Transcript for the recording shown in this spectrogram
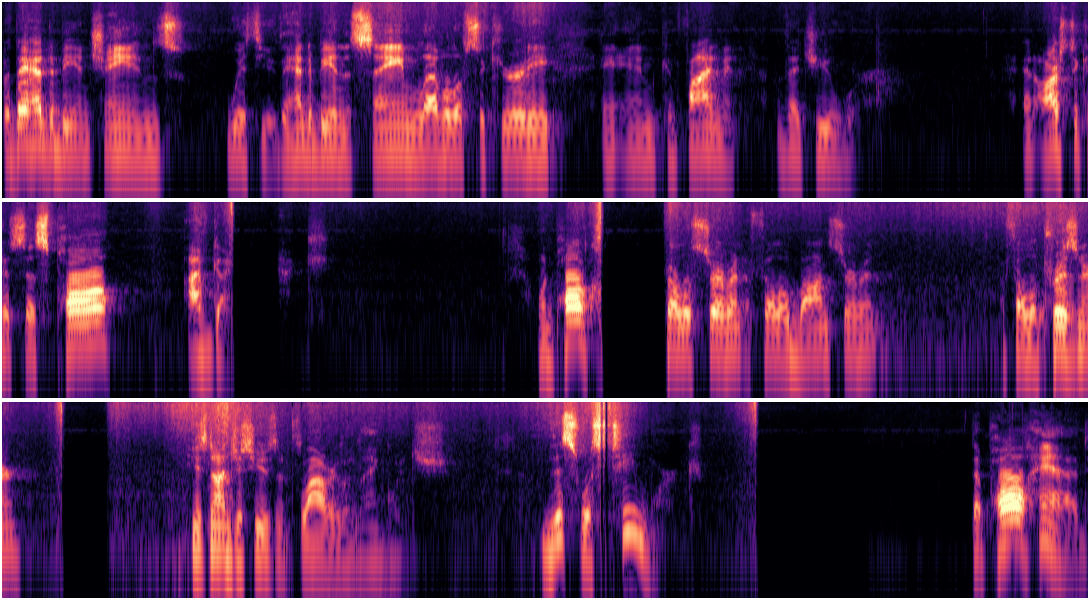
But they had to be in chains with you. They had to be in the same level of security and confinement that you were. And Aristarchus says, Paul, I've got you back. When Paul called a fellow servant, a fellow bondservant, a fellow prisoner, he's not just using flowery language. This was teamwork that Paul had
